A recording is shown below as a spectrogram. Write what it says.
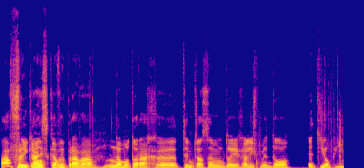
Afrykańska wyprawa na motorach, tymczasem dojechaliśmy do Etiopii.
